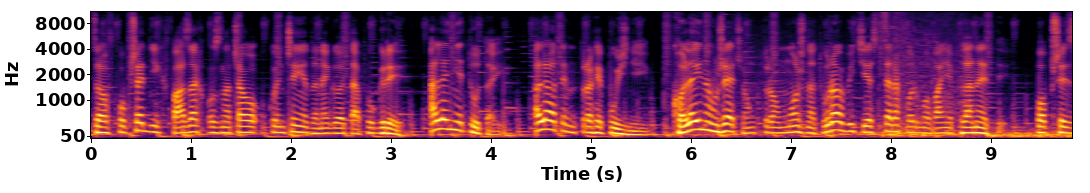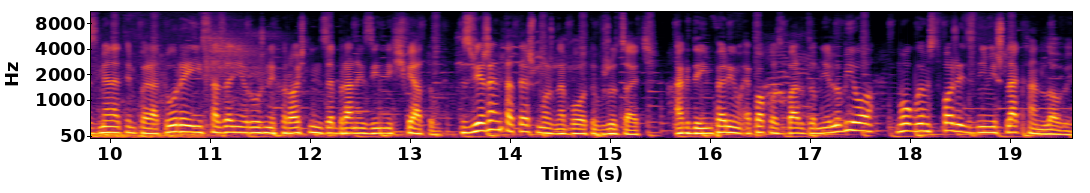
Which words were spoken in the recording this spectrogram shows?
co w poprzednich fazach oznaczało ukończenie danego etapu gry. Ale nie tutaj. Ale o tym trochę później. Kolejną rzeczą, którą można tu robić jest terraformowanie planety. Poprzez zmianę temperatury i sadzenie różnych roślin zebranych z innych światów. Zwierzęta też można było tu wrzucać. A gdy Imperium Epokos bardzo mnie lubiło, mogłem stworzyć z nimi szlak handlowy.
